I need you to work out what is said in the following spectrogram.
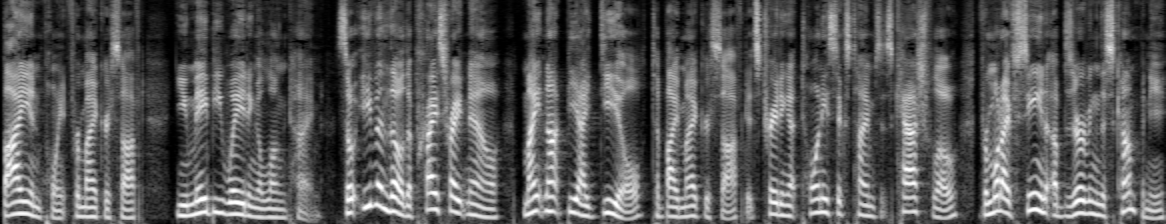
buy in point for Microsoft, you may be waiting a long time. So even though the price right now might not be ideal to buy Microsoft, it's trading at 26 times its cash flow. From what I've seen observing this company,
